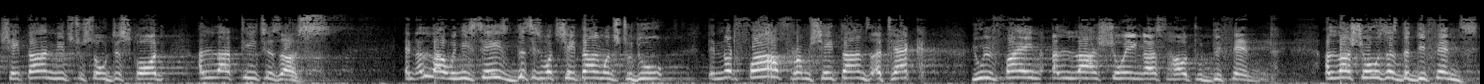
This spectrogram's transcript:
shaitan needs to sow discord, Allah teaches us. And Allah, when He says this is what shaitan wants to do, then not far from shaitan's attack, you will find Allah showing us how to defend. Allah shows us the defense.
